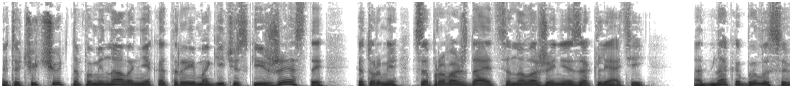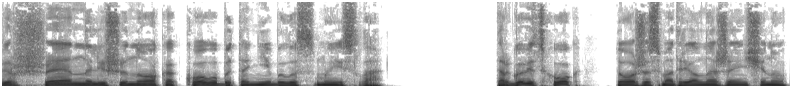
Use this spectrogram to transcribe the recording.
Это чуть-чуть напоминало некоторые магические жесты, которыми сопровождается наложение заклятий, однако было совершенно лишено какого бы то ни было смысла. Торговец Хок тоже смотрел на женщину,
